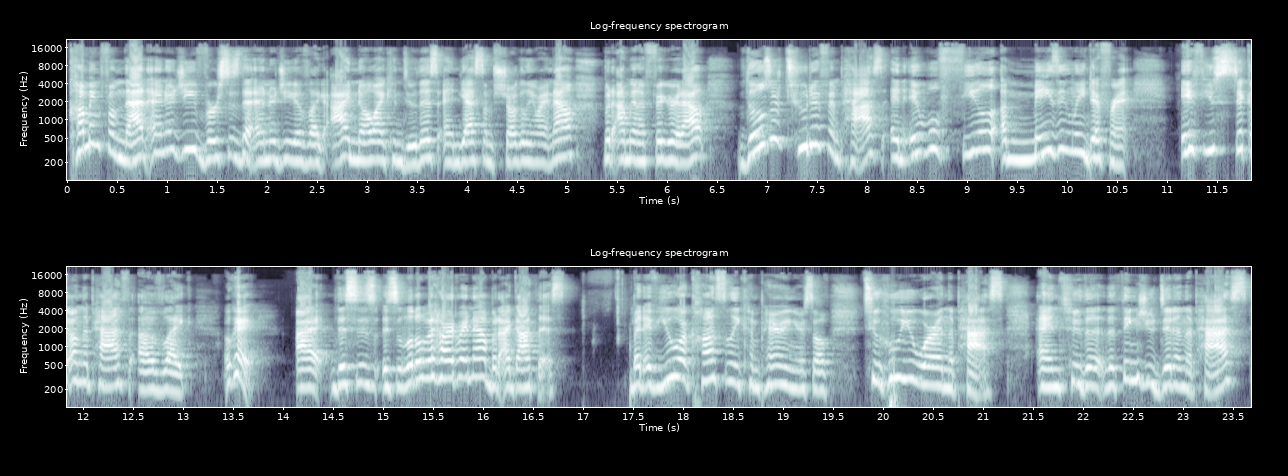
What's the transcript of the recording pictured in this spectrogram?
Coming from that energy versus the energy of like, I know I can do this. And yes, I'm struggling right now, but I'm going to figure it out. Those are two different paths and it will feel amazingly different if you stick on the path of like, okay, I, this is, it's a little bit hard right now, but I got this. But if you are constantly comparing yourself to who you were in the past and to the, the things you did in the past,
